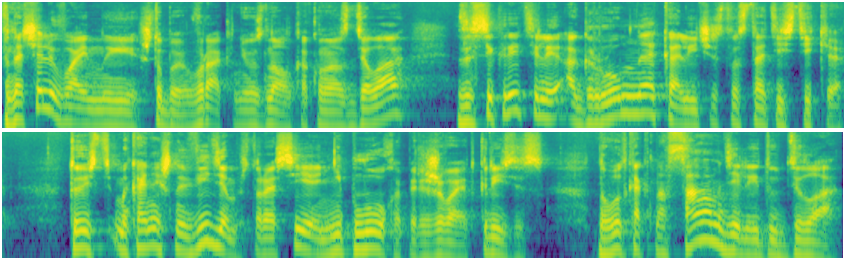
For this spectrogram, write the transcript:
В начале войны, чтобы враг не узнал, как у нас дела, засекретили огромное количество статистики. То есть мы, конечно, видим, что Россия неплохо переживает кризис. Но вот как на самом деле идут дела,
